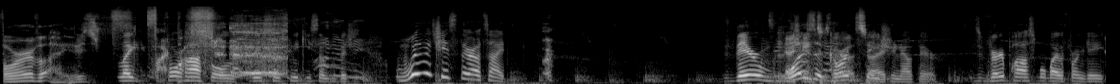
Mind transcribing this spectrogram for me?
Four of uh, there's like five- four hostiles. There's some sneaky sons of bitches. What are the chances they're outside? There was a guard station out there. It's very possible by the front gate.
